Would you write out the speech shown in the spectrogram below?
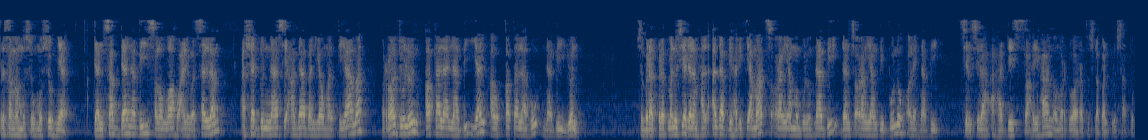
bersama musuh-musuhnya dan sabda Nabi Shallallahu Alaihi Wasallam, "Asyadun nasi adaban yaumal qiyamah rajulun qatala nabiyan au qatalahu nabiyun. Seberat-berat manusia dalam hal adab di hari kiamat, seorang yang membunuh nabi dan seorang yang dibunuh oleh nabi. Silsilah ahadis sahihah nomor 281.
